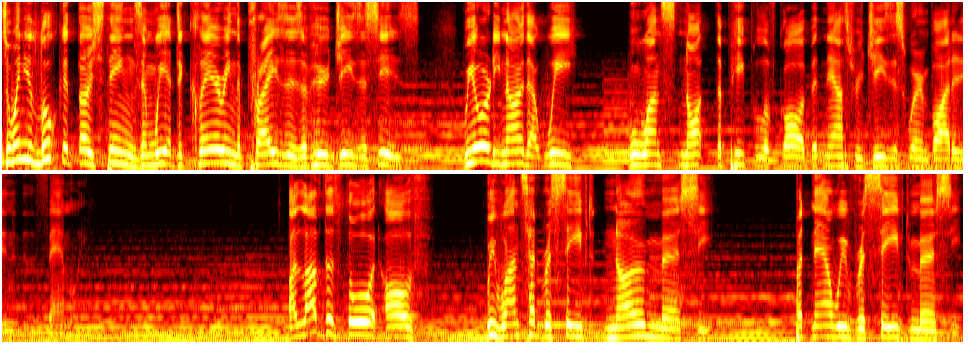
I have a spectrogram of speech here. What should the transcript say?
So when you look at those things and we are declaring the praises of who Jesus is, we already know that we were once not the people of God, but now through Jesus we're invited into the family. I love the thought of we once had received no mercy, but now we've received mercy.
